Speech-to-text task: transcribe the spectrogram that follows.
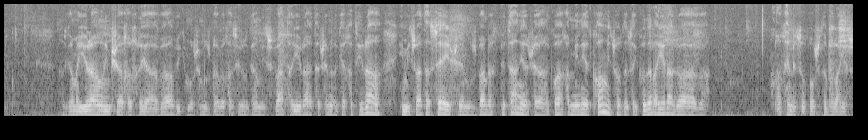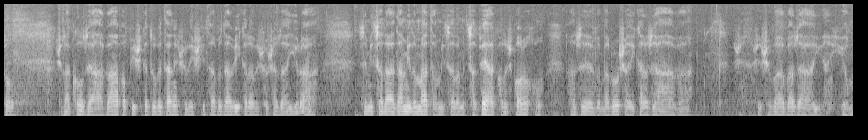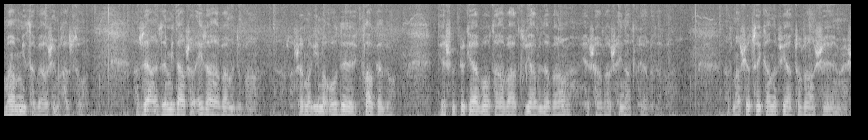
אז גם היראה הוא נמשך אחרי האהבה, וכמו שמוסבר בחסידות, גם מצוות היראת השם אלוקיך תירא היא מצוות עשה שמוסבר בתניא, שהכוח המיני את כל מצוות עשה, כולל היראה, זו האהבה. לכן בסופו של דבר היסוד של הכל זה אהבה, אף על פי שכתוב בתניא שראשית העבודה ועיקרה ושלושה זה היראה. זה מצד האדם מלמטה, מצד המצווה הקודש ברוך הוא, אז ברור שהעיקר זה האהבה. ששוב אהבה זה היומם מצווה השם חסדו. אז זה, זה מידה. עכשיו, איזה אהבה מדובר? אז עכשיו מגיעים לעוד uh, כלל גדול. יש בפרקי אבות אהבה תלויה בדבר, יש אהבה שאינה תלויה בדבר. אז מה שיוצא כאן לפי התורה, ש,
